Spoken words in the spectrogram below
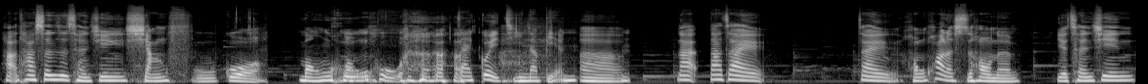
他他甚至曾经降服过猛虎，猛虎。在贵基那边，嗯，那那在在红化的时候呢，也曾经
